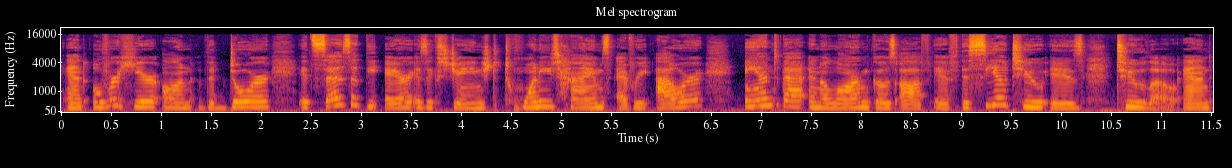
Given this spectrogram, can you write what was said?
And over here on the door, it says that the air is exchanged 20 times every hour and that an alarm goes off if the CO2 is too low. And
